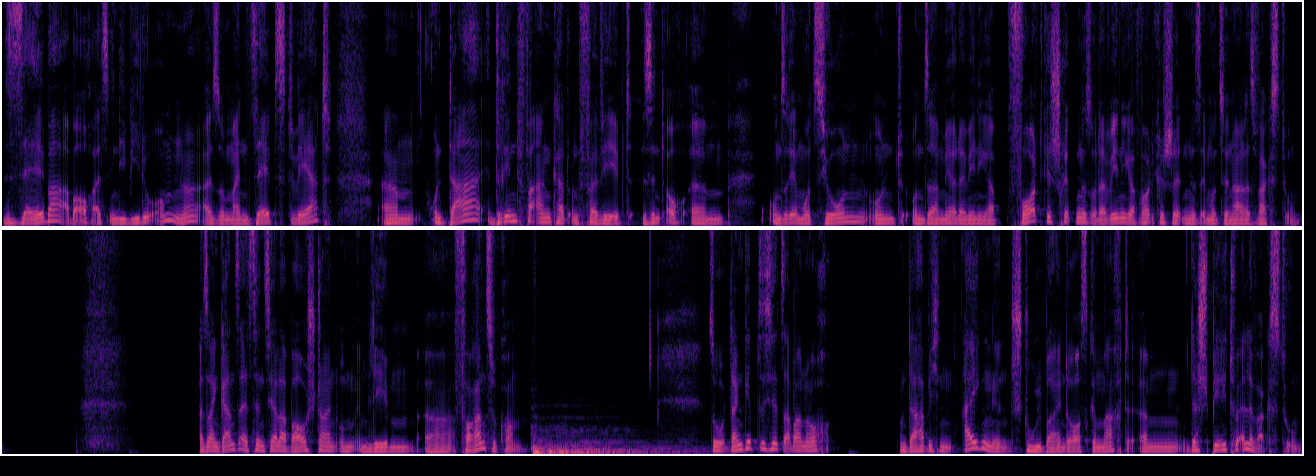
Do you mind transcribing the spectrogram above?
selber, aber auch als Individuum, ne? also mein Selbstwert. Ähm, und da drin verankert und verwebt sind auch ähm, unsere Emotionen und unser mehr oder weniger fortgeschrittenes oder weniger fortgeschrittenes emotionales Wachstum. Also ein ganz essentieller Baustein, um im Leben äh, voranzukommen. So, dann gibt es jetzt aber noch und da habe ich einen eigenen Stuhlbein draus gemacht, ähm, das spirituelle Wachstum.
